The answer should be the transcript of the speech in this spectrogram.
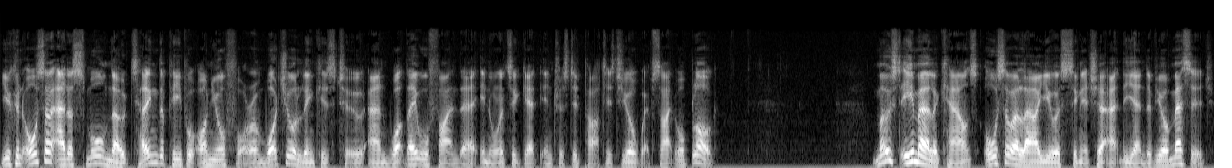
You can also add a small note telling the people on your forum what your link is to and what they will find there in order to get interested parties to your website or blog. Most email accounts also allow you a signature at the end of your message.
